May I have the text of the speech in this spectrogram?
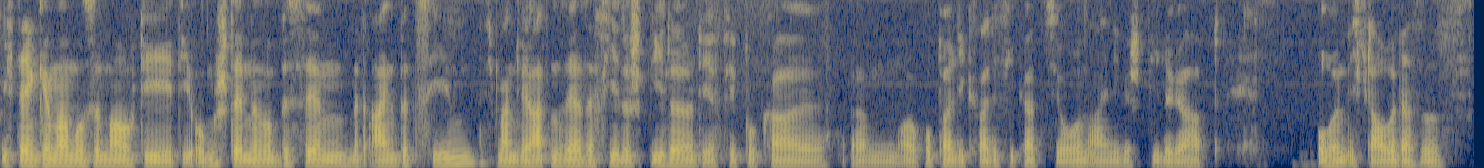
ich denke, man muss immer auch die, die Umstände so ein bisschen mit einbeziehen. Ich meine, wir hatten sehr, sehr viele Spiele, DFB-Pokal, ähm, Europa League-Qualifikation, einige Spiele gehabt. Und ich glaube, dass es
